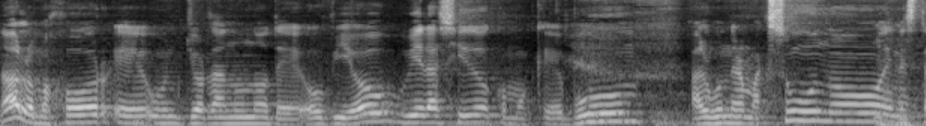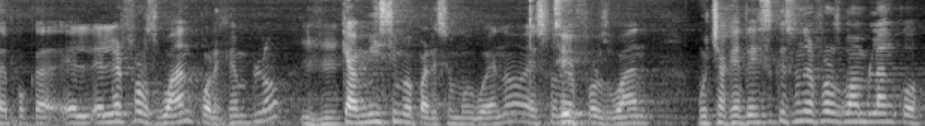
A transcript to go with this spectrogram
No, a lo mejor eh, un Jordan 1 de OVO hubiera sido como que boom, algún Air Max 1 en esta época. El, el Air Force One, por ejemplo, que a mí sí me parece muy bueno. Es un Sí. Air Force One. Mucha gente dice que es un Air Force One blanco.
